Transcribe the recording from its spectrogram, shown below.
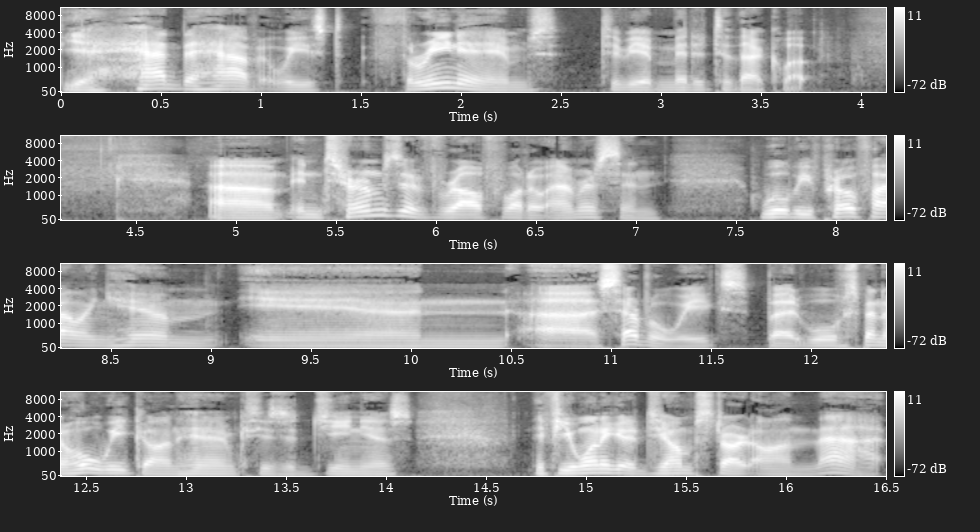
you had to have at least three names to be admitted to that club. Um, in terms of Ralph Waldo Emerson, We'll be profiling him in uh, several weeks, but we'll spend a whole week on him because he's a genius. If you want to get a jump start on that,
